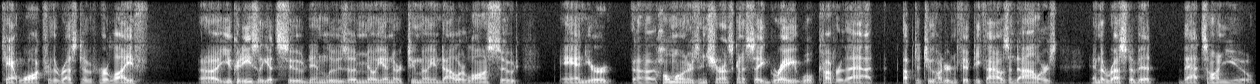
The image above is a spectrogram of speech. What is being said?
can't walk for the rest of her life. Uh, you could easily get sued and lose a million or two million dollar lawsuit, and your uh, homeowner's insurance going to say, "Great, we'll cover that." up to $250,000 and the rest of it, that's on you.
